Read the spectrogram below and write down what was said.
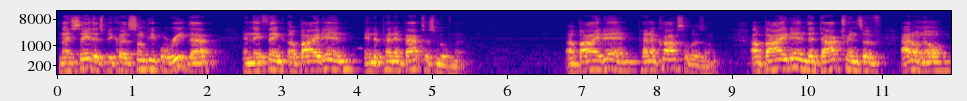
And I say this because some people read that and they think abide in independent Baptist movement. Abide in Pentecostalism. Abide in the doctrines of, I don't know,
